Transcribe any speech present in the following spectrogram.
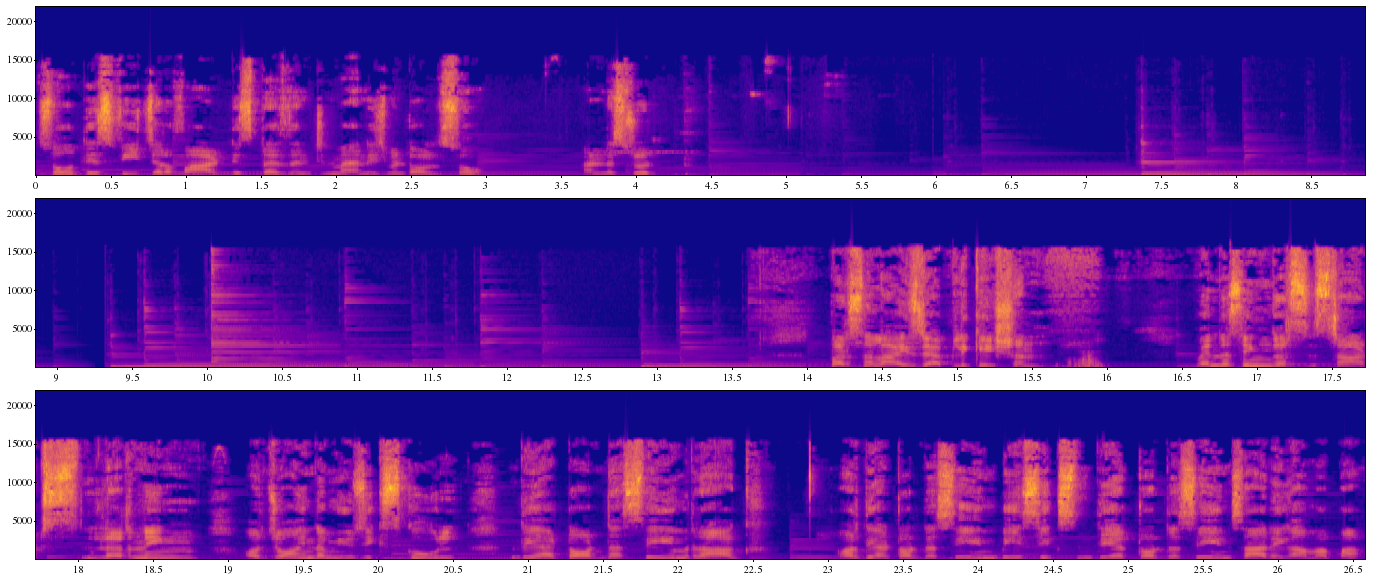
So this feature of art is present in management also. Understood? Personalized application. When the singers starts learning or join the music school they are taught the same rag or they are taught the same basics they are taught the same sare gama pa.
